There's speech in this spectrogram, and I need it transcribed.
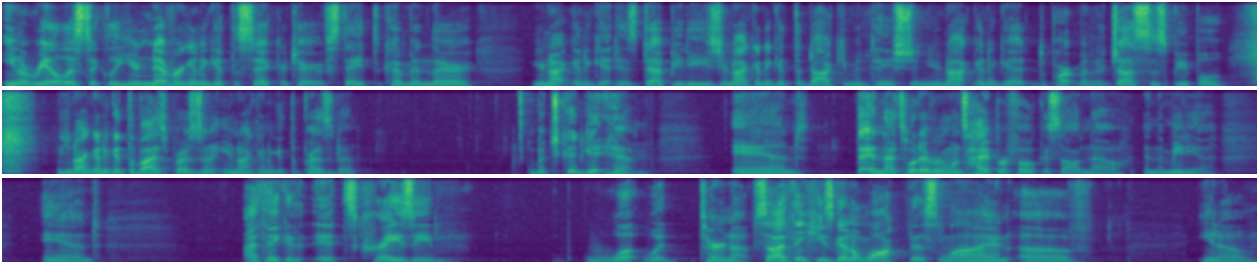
you know, realistically, you're never going to get the Secretary of State to come in there. You're not going to get his deputies. You're not going to get the documentation. You're not going to get Department of Justice people. You're not going to get the vice president. You're not going to get the president. But you could get him. And and that's what everyone's hyper focused on now in the media. And I think it's crazy what would turn up. So I think he's going to walk this line of, you know,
